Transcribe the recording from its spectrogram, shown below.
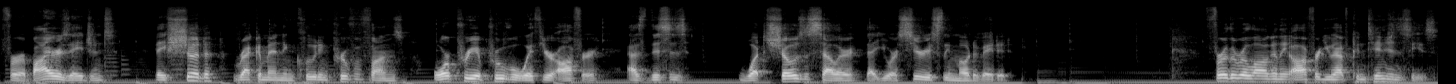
For a buyer's agent, they should recommend including proof of funds or pre approval with your offer, as this is what shows a seller that you are seriously motivated. Further along in the offer, you have contingencies.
